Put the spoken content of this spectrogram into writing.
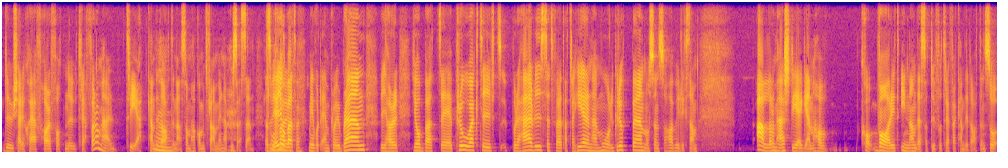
du, käre chef, har fått nu träffa de här tre kandidaterna mm. som har kommit fram i den här processen. Alltså, vi har jobbat med vårt employer brand, vi har jobbat eh, proaktivt på det här viset för att attrahera den här målgruppen och sen så har vi liksom alla de här stegen har varit innan dess att du får träffa kandidaten. Så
